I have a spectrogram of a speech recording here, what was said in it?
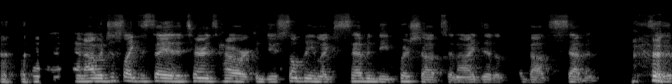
and I would just like to say that Terrence Howard can do something like 70 push-ups, and I did about seven. So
